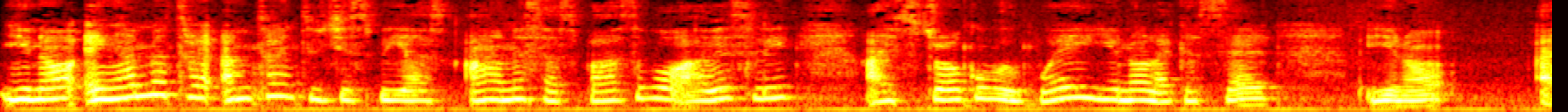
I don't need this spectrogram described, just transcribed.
You know and i'm not trying i'm trying to just be as honest as possible. Obviously i struggle with weight you know like i said you know I,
